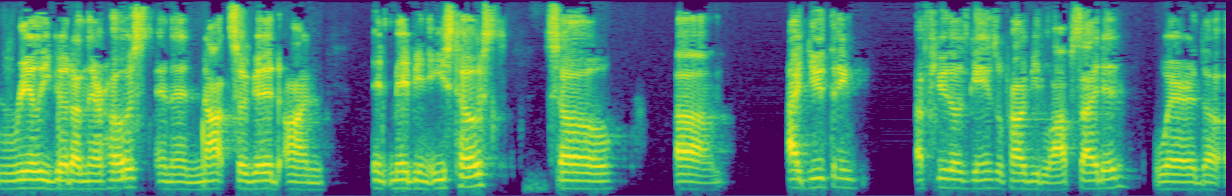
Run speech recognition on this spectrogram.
really good on their host and then not so good on maybe an East host. So um, I do think a few of those games will probably be lopsided where the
